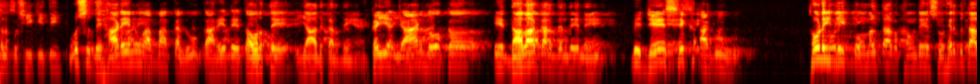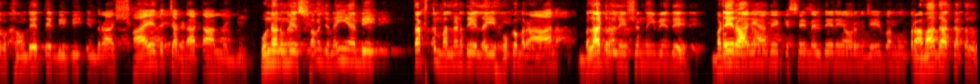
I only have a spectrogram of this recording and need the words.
ਨਸਲਕੁਸ਼ੀ ਕੀਤੀ। ਉਸ ਦਿਹਾੜੇ ਨੂੰ ਆਪਾਂ ਘੱਲੂ ਘਾਰੇ ਦੇ ਤੌਰ ਤੇ ਯਾਦ ਕਰਦੇ ਆਂ ਕਈ ਅਣਜਾਣ ਲੋਕ ਇਹ ਦਾਵਾ ਕਰ ਦਿੰਦੇ ਨੇ ਵੀ ਜੇ ਸਿੱਖ ਆਗੂ ਥੋੜੀ ਜੀ ਕੋਮਲਤਾ ਵਿਖਾਉਂਦੇ, ਸੁਹਿਰਦਤਾ ਵਿਖਾਉਂਦੇ ਤੇ ਬੀਬੀ ਇੰਦਰਾ ਸ਼ਾਇਦ ਝਗੜਾ ਟਾਲ ਲੈਂਦੀ। ਉਹਨਾਂ ਨੂੰ ਇਹ ਸਮਝ ਨਹੀਂ ਹੈ ਵੀ ਤਖਤ ਮੱਲਣ ਦੇ ਲਈ ਹੁਕਮਰਾਨ ਬਲੱਡ ਰਿਲੇਸ਼ਨ ਨਹੀਂ ਵੇਂਦੇ। ਬੜੇ ਰਾਜਿਆਂ ਦੇ ਕਿੱਸੇ ਮਿਲਦੇ ਨੇ ਔਰੰਗਜ਼ੇਬ ਵਾਂਗੂ, ਭਰਾਵਾਂ ਦਾ ਕਤਲ,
